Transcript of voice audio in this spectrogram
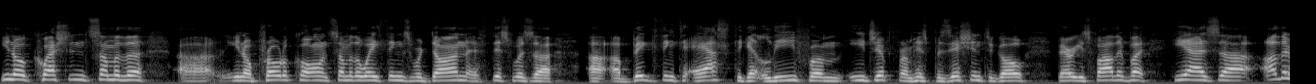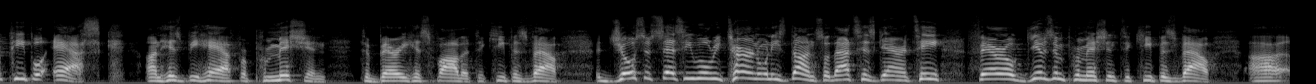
you know, question some of the, uh, you know, protocol and some of the way things were done. If this was a, a, a big thing to ask to get leave from Egypt, from his position to go bury his father, but he has uh, other people ask on his behalf for permission to bury his father, to keep his vow. Joseph says he will return when he's done, so that's his guarantee. Pharaoh gives him permission to keep his vow. Uh,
